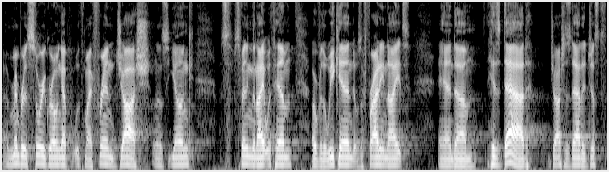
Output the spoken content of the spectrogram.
I remember the story growing up with my friend Josh when I was young spending the night with him over the weekend. It was a Friday night, and um, his dad, Josh's dad, had just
